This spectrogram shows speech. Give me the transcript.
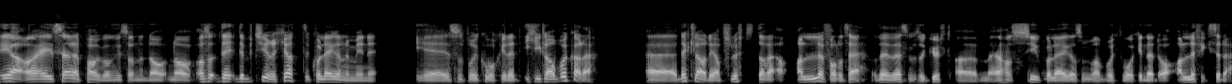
Ja, og jeg ser et par ganger sånn når, når altså det, det betyr ikke at kollegene mine eh, som bruker Dead, ikke klarer å bruke det. Uh, det klarer de absolutt. Der er, alle får det til. og Det er det som er så kult. Uh, Jeg har syv kolleger som har brukt Walking Dead, og alle fikser det.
